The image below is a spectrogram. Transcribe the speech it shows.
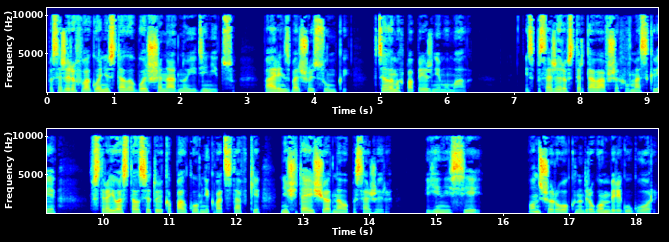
Пассажиров в вагоне стало больше на одну единицу. Парень с большой сумкой, в целом их по-прежнему мало. Из пассажиров, стартовавших в Москве, в строю остался только полковник в отставке, не считая еще одного пассажира. Енисей. Он широк, на другом берегу горы.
